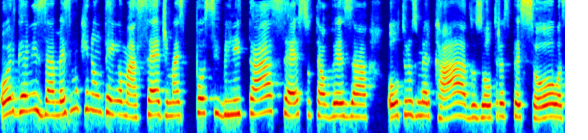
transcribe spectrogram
organizar, mesmo que não tenha uma sede, mas possibilitar acesso talvez a outros mercados, outras pessoas.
